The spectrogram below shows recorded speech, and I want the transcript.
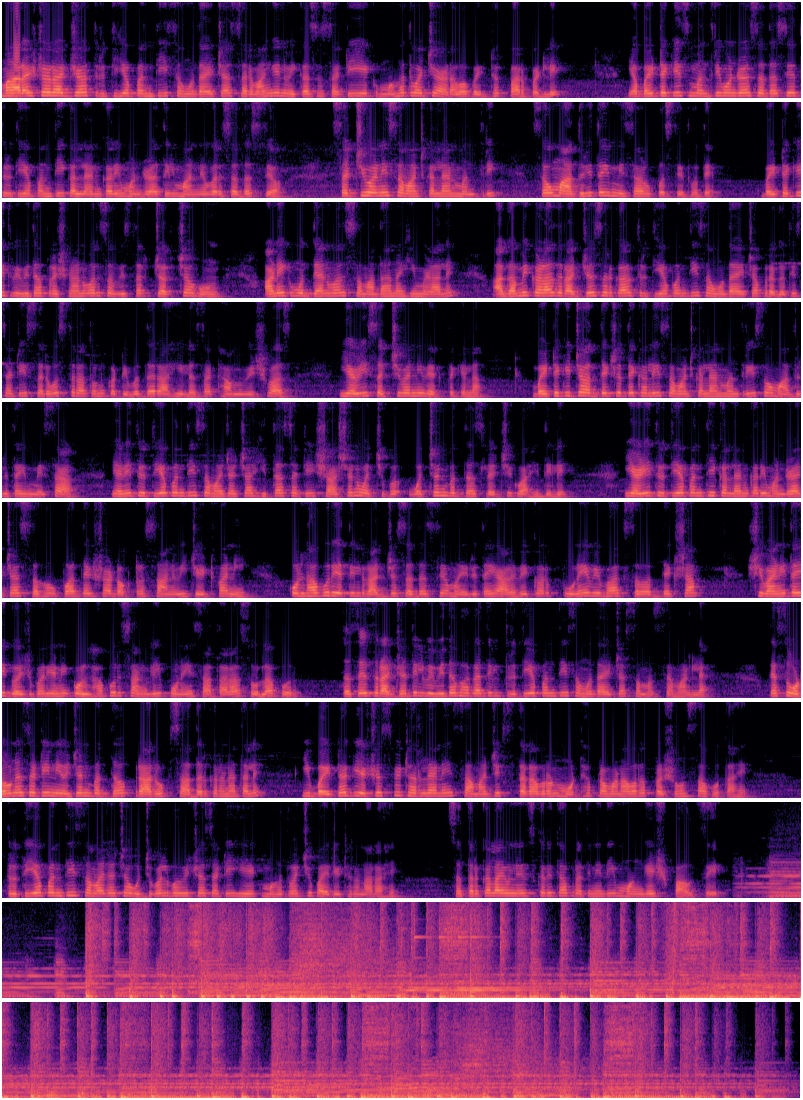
महाराष्ट्र राज्यात तृतीयपंथी समुदायाच्या सर्वांगीण विकासासाठी एक महत्त्वाची आढावा बैठक पार पडली. या बैठकीस मंत्रिमंडळ सदस्य तृतीयपंथी कल्याणकारी मंडळातील मान्यवर सदस्य सचिव आणि समाज कल्याण मंत्री सौ माधुरीताई मिसाळ उपस्थित होते. बैठकीत विविध प्रश्नांवर सविस्तर चर्चा होऊन अनेक मुद्द्यांवर समाधानही मिळाले. आगामी काळात राज्य सरकार तृतीयपंथी समुदायाच्या प्रगतीसाठी सर्व स्तरातून कटिबद्ध राहील असा ठाम विश्वास यावेळी सचिवांनी व्यक्त केला. बैठकीच्या अध्यक्षतेखाली समाज कल्याण मंत्री सौ माधुरीताई मिसाळ यांनी तृतीयपंथी समाजाच्या हितासाठी शासन वच वचनबद्ध असल्याची ग्वाही दिली. यावेळी तृतीयपंथी कल्याणकारी मंडळाच्या सह उपाध्यक्षा डॉक्टर सानवी जेठवानी कोल्हापूर येथील राज्य सदस्य मयुरीताई आळवेकर पुणे विभाग सहअध्यक्षा शिवानीताई गजबर यांनी कोल्हापूर सांगली पुणे सातारा सोलापूर तसेच राज्यातील विविध भागातील तृतीयपंथी समुदायाच्या समस्या मांडल्या. त्या सोडवण्यासाठी नियोजनबद्ध प्रारूप सादर करण्यात आले. ही बैठक यशस्वी ठरल्याने सामाजिक स्तरावरून मोठ्या प्रमाणावर प्रशंसा होत आहे. तृतीयपंथी समाजाच्या उज्ज्वल भविष्यासाठी ही एक महत्त्वाची पायरी ठरणार आहे. सतर्क लाईव्ह न्यूजकरिता प्रतिनिधी मंगेश पावचे.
